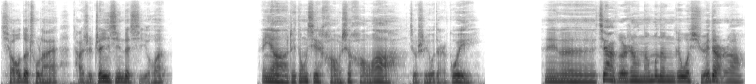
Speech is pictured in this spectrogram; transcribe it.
瞧得出来她是真心的喜欢。哎呀，这东西好是好啊，就是有点贵。那个价格上能不能给我学点啊？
